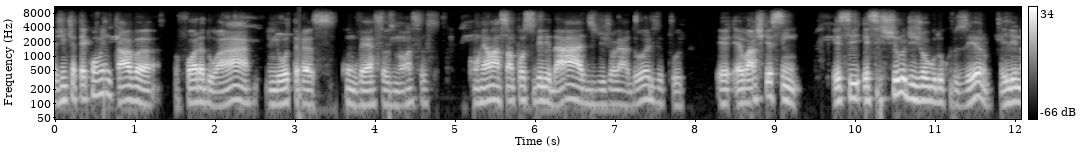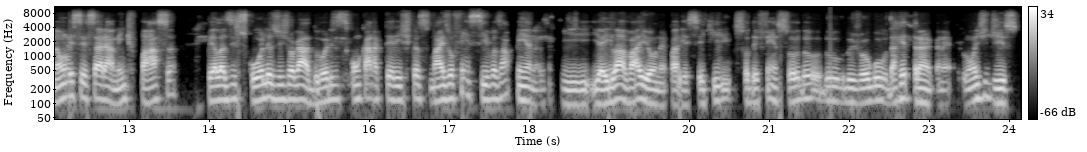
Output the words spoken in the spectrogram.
a gente até comentava fora do ar, em outras conversas nossas, com relação a possibilidades de jogadores e tudo. Eu, eu acho que, assim, esse, esse estilo de jogo do Cruzeiro, ele não necessariamente passa pelas escolhas de jogadores com características mais ofensivas apenas. E, e aí lá vai eu, né? Parecer que sou defensor do, do, do, jogo da retranca, né? Longe disso.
